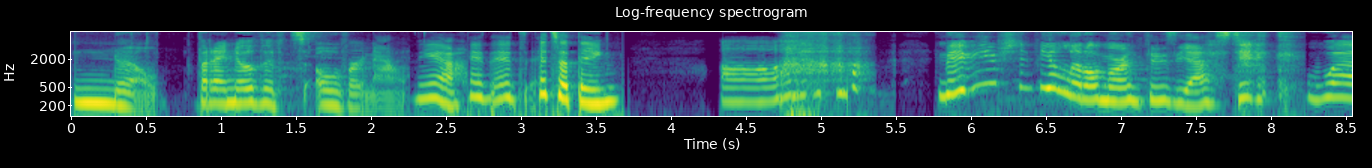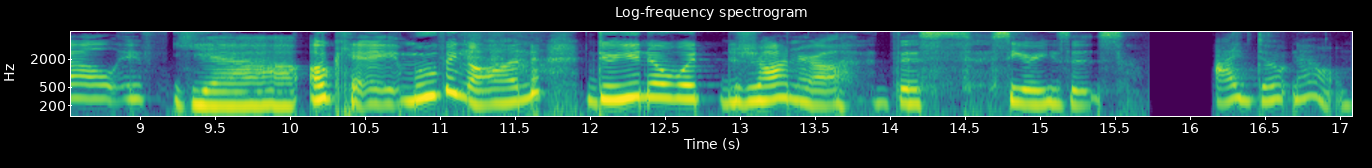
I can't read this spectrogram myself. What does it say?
No, but I know that it's over now. Yeah, it, it's it's a thing. Uh, Maybe you should be a little more enthusiastic. well, if yeah, okay. Moving on. Do you know what genre this series is? I don't know.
